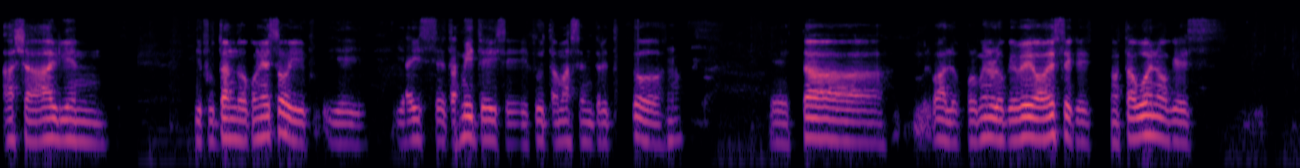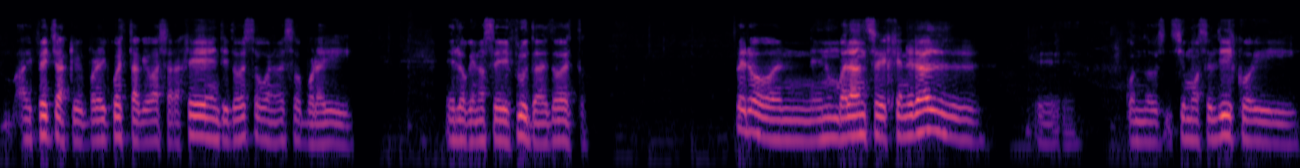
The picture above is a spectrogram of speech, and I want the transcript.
haya alguien disfrutando con eso y, ahí se transmite y se disfruta más entre todos, ¿no? Está, lo- por lo menos lo que veo a veces que no está bueno, que es, hay fechas que por ahí cuesta que vaya la gente y todo eso, bueno, eso por ahí es lo que no se disfruta de todo esto. Pero en, en un balance general, eh, cuando hicimos el disco y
